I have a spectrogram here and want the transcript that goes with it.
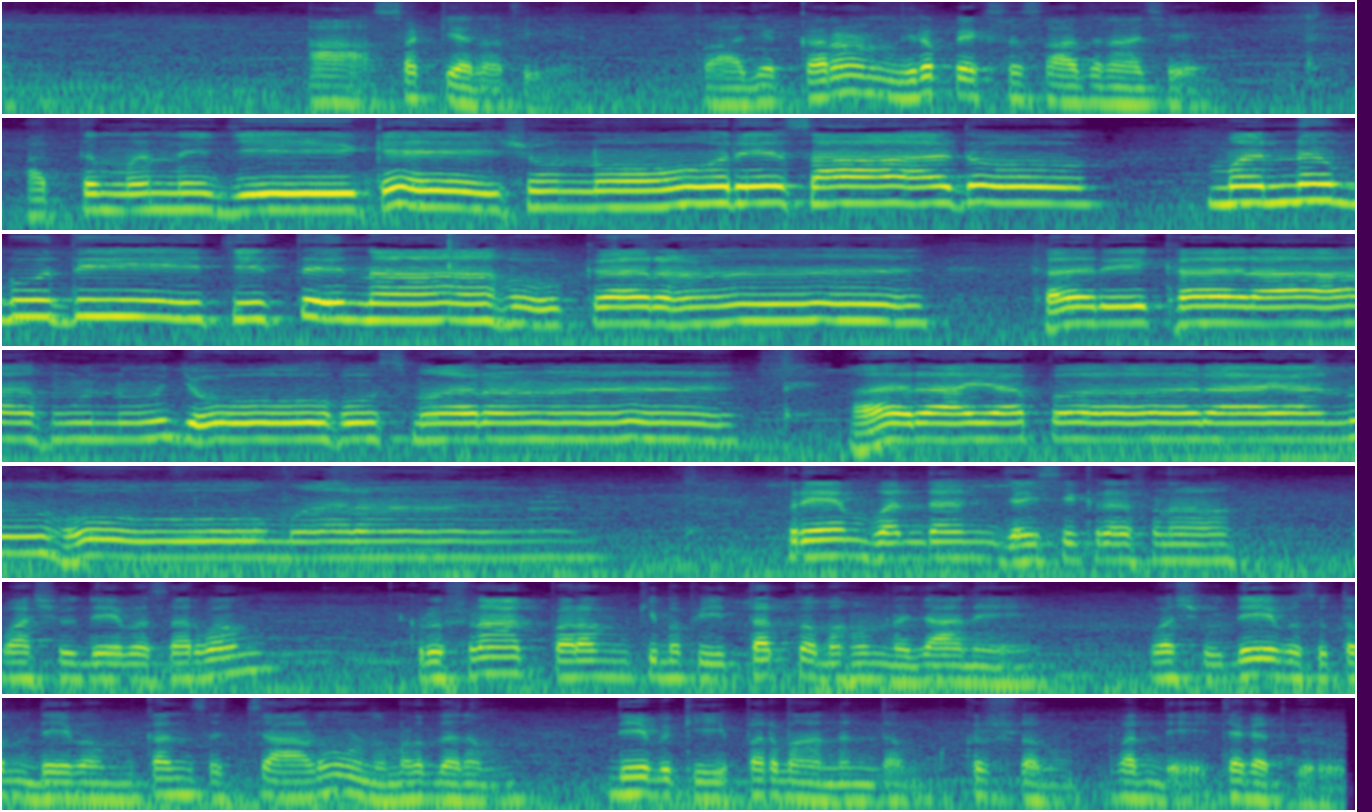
આ શક્ય નથી. તો આ જે કરણ નિરપેક્ષ સાધના છે, આત્મનજી કે સુનો રે સાધો મન બુદ્ધિ ચિત્ત ના હો કરણ. ખરે ખરા હુનું જો હો સ્મરણ. હરાયા પરાયાનું હો મરણ. પ્રેમ, વંદન, જય શ્રી કૃષ્ણ. વાસુદેવ સર્વમ. કૃષ્ણાત પરમ કિમપી તત્વમહમ ન જાને. વસુદેવ સુતમ દેવમ કંસ ચાણૂણ મર્દનમ દેવકી પરમાનંદમ કૃષ્ણમ વંદે જગદગુરુ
